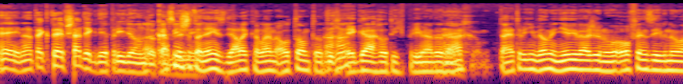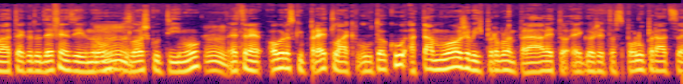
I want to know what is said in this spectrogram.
Hej, no tak to je všade, kde príde on do kabiny. Ja myslím, že to nie je zďaleka len o tom, o tých Aha. egách, o tých primadonách. Ja to vidím veľmi nevyváženú ofenzívnu a takúto defenzívnu mm. zložku týmu. Mm. Je obrovský pretlak v útoku a tam môže byť problém práve to ego, že to spolupráca,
